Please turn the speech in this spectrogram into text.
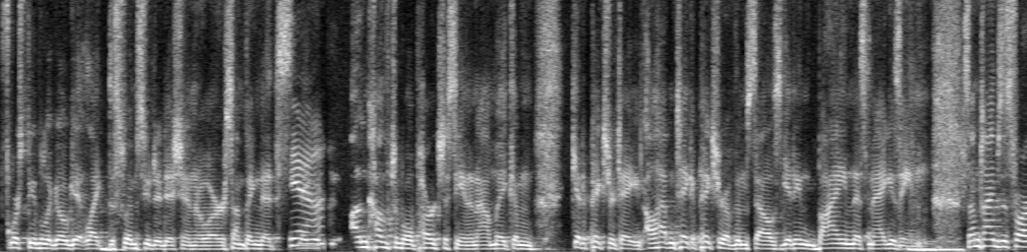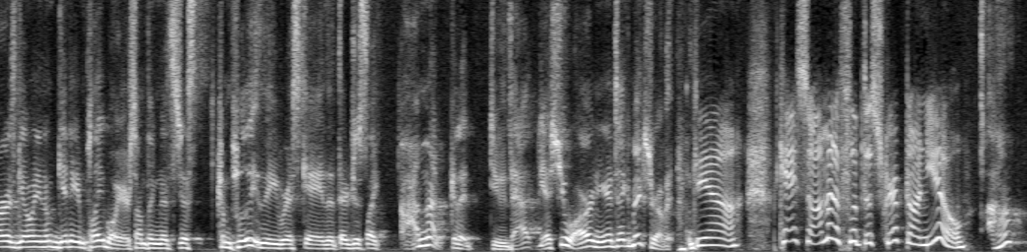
force people to go get like the swimsuit edition or something that's Yeah. uncomfortable purchasing, and I'll make them get a picture take. I'll have them take a picture of themselves getting buying this magazine. Sometimes as far as going getting a Playboy or something that's just completely risque that they're just like, I'm not going to do that. Yes, you are, and you're going to take a picture of it. Yeah. Okay, so I'm going to flip the script on you. Uh huh.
